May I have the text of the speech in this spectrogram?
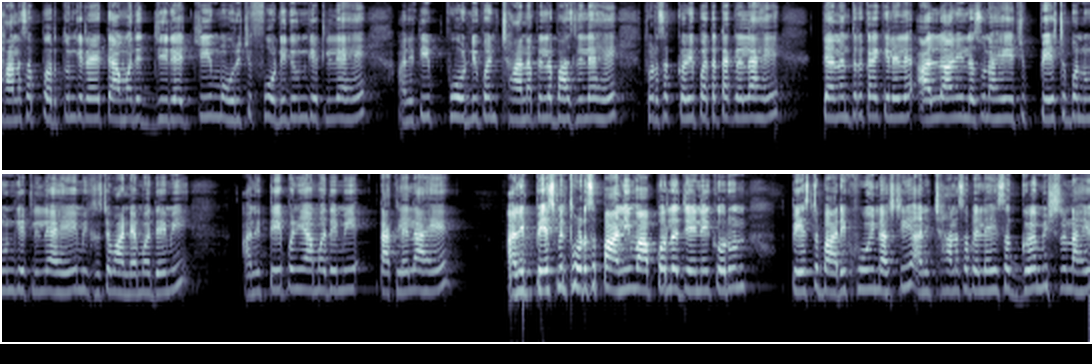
छान असा परतून गेलेला आहे. त्यामध्ये जिऱ्याची मोहरीची फोडणी देऊन घेतलेली आहे. आणि ती फोडणी पण छान आपल्याला भाजलेली आहे. थोडासा कढीपत्ता टाकलेला आहे. त्यानंतर काय केलेलं आहे? आलं आणि लसूण आहे याची पेस्ट बनवून घेतलेली आहे मिक्सरच्या भांड्यामध्ये मी. आणि ते पण यामध्ये मी टाकलेलं आहे. आणि पेस्ट मी थोडंसं पाणी वापरलं जेणेकरून पेस्ट बारीक होईल अशी आणि छान असं आपल्याला हे सगळं मिश्रण आहे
